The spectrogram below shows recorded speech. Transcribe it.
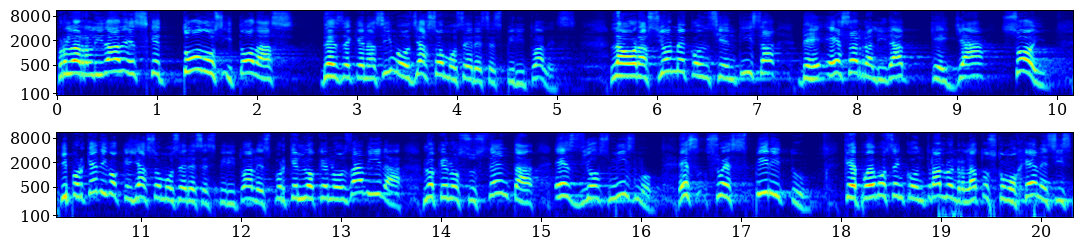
Pero la realidad es que todos y todas, desde que nacimos, ya somos seres espirituales. La oración me concientiza de esa realidad que ya soy. ¿Y por qué digo que ya somos seres espirituales? Porque lo que nos da vida, lo que nos sustenta es Dios mismo, es su espíritu, que podemos encontrarlo en relatos como Génesis,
